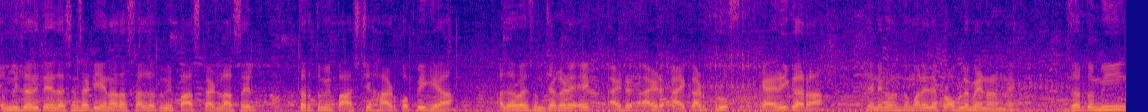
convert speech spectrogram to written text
तुम्ही जर इथे दर्शनासाठी येणार असाल तर तुम्ही पास काढला असेल तर तुम्ही पासची हार्ड कॉपी घ्या. अदरवाईज तुमच्याकडे एक ID ID I card proof carry करा जेणेकरून तुम्हाला इथे प्रॉब्लेम येणार नाही. जर तुम्ही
